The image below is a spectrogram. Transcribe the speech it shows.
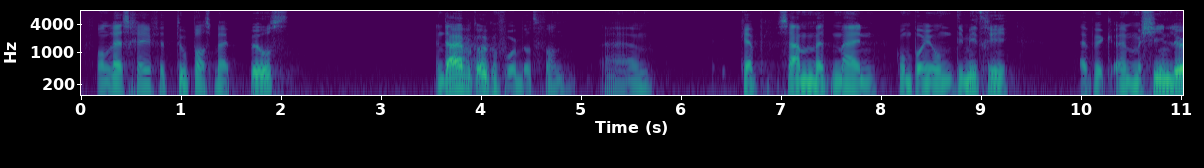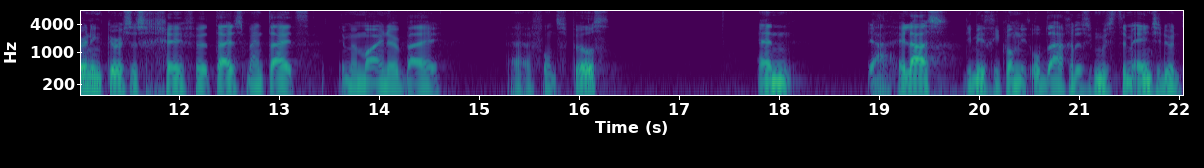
van lesgeven toepast bij Puls. En daar heb ik ook een voorbeeld van. Um, ik heb samen met mijn compagnon Dimitri heb ik een machine learning cursus gegeven tijdens mijn tijd in mijn minor bij uh, Puls. En ja, helaas, Dimitri kwam niet opdagen, dus ik moest het in mijn eentje doen.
